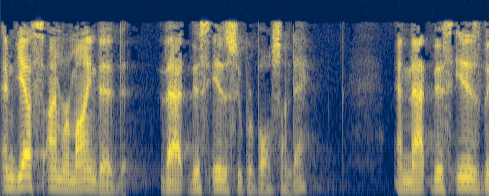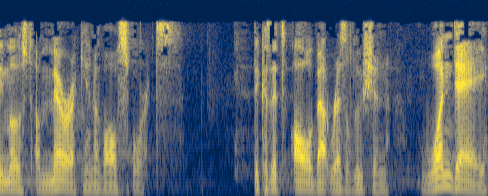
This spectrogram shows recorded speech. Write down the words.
And yes, I'm reminded that this is Super Bowl Sunday and that this is the most American of all sports because it's all about resolution. One day,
